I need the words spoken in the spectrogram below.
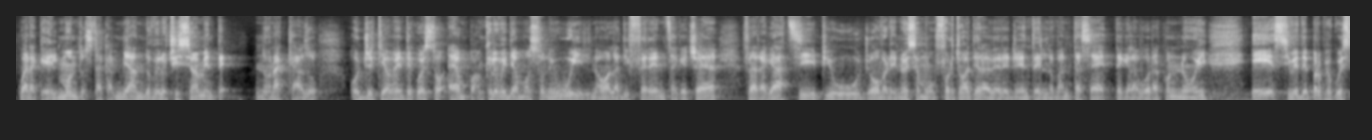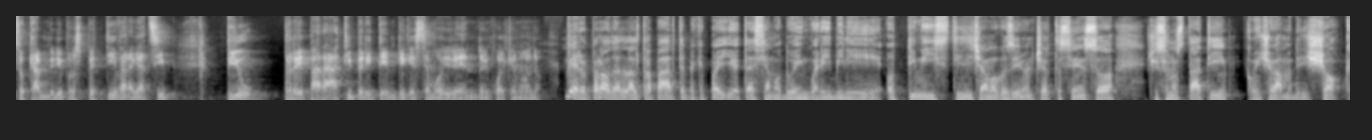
guarda che il mondo sta cambiando velocissimamente, non a caso oggettivamente questo è un po', anche lo vediamo solo in Will, no? la differenza che c'è fra ragazzi più giovani, noi siamo fortunati ad avere gente del 97 gente che lavora con noi e si vede proprio questo cambio di prospettiva, ragazzi più preparati per i tempi che stiamo vivendo in qualche modo. Vero, però dall'altra parte, perché poi io e te siamo due inguaribili ottimisti, diciamo così, in un certo senso ci sono stati, come dicevamo, degli shock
